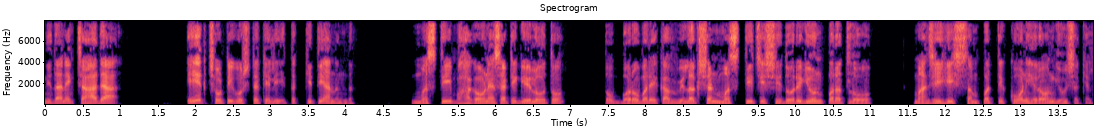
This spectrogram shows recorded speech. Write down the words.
निदान एक चहा द्या. एक छोटी गोष्ट केली तर किती आनंद. मस्ती भागवण्यासाठी गेलो होतो. तो बरोबर एका विलक्षण मस्तीची शिदोरी घेऊन परतलो. माझी ही संपत्ती कोण हिरावून घेऊ शकेल?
